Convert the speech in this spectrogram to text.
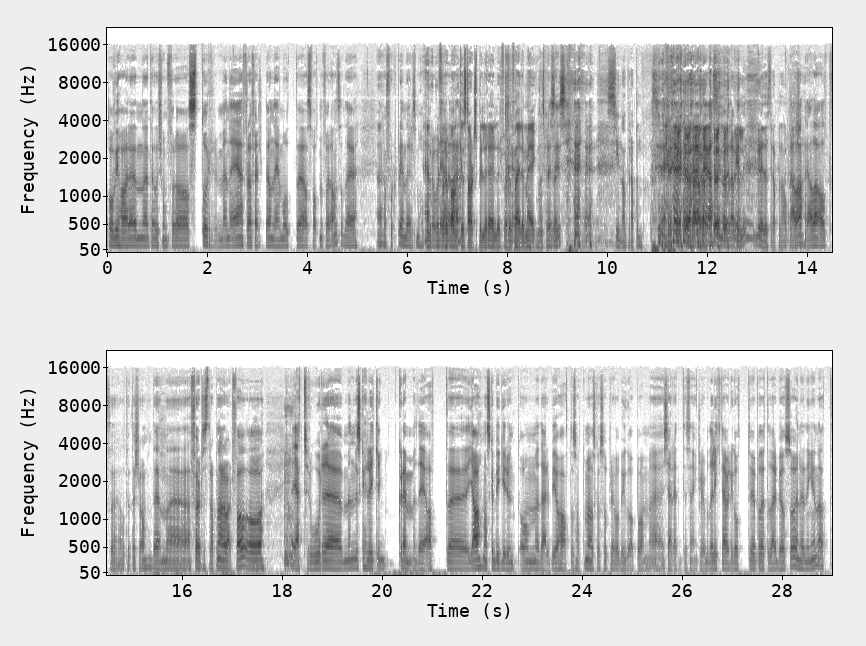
og vi har en eh, tradisjon for å storme ned fra feltet og ned mot eh, asfalten foran, så det Ja. kan fort bli en del som hopper Enten over det for å banke der. startspillere eller for å feire med egne spillere. Precis. Sinnatrappen. ja, syndatrappen. Eller gledestrappen. Alt Ja da, ja da alt, alt ettersom. Den uh, følelsestrappen er det i hvert fall. Og jeg tror uh, Men vi skal heller ikke glemme det at eh, ja, man skal bygge rundt om derby og hat og sånt, men man skal også prøve å bygge opp om eh, kjærligheten til sin egen klubb. Og det likte jeg veldig godt eh, på dette derbyet også, innledningen. At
